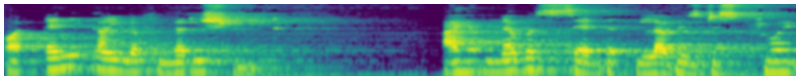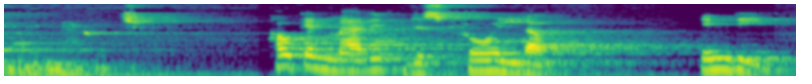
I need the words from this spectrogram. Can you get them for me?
or any kind of nourishment. I have never said that love is marriage. How can marriage destroy love? Indeed,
